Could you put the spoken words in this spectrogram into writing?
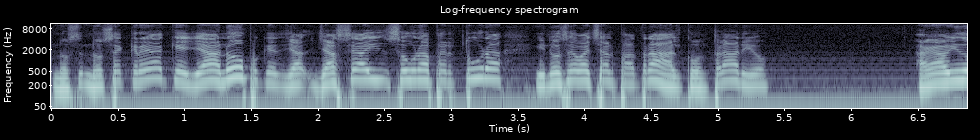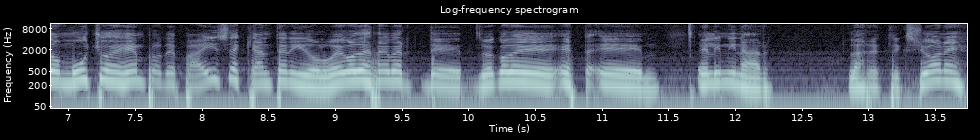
no se, no se crea que ya, no, porque ya, ya se hizo una apertura y no se va a echar para atrás, al contrario. Han habido muchos ejemplos de países que han tenido, luego de, rever, luego de este, eh, eliminar las restricciones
